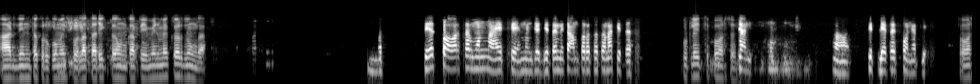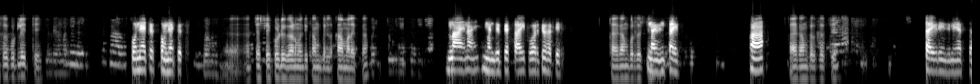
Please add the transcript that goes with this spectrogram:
आठ दिन तक रुको मैं सोलह तारीख तक उनका पेमेंट मैं कर दूँगा। तेच पवार सर म्हणून आहेत ते म्हणजे जिथं मी काम करत होतो ना तिथं. कुठले आहेत ते पवार सर? हा तिथलेच आहेत पुण्यातले. पवार सर कुठले आहेत ते पुण्याचेच पुण्याचेच. अं, त्या सिक्युरिटी गार्डमध्ये काम केलं कामाला आहेत का? नाही नाही म्हणजे ते साईटवरचे होते. काय काम करतात ते? नवीन साईट हां. काय काम करतात ते? साईड इंजिनियरचं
